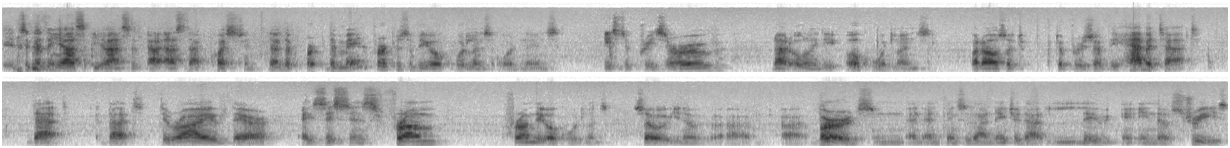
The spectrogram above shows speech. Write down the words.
it's a good thing you asked, you asked, uh, asked that question. The, the the main purpose of the Oak Woodlands Ordinance is to preserve not only the oak woodlands, but also to, to preserve the habitat that, that derive their existence from, from the oak woodlands. So, you know, uh, uh, birds and, and, and things of that nature that live in, in those trees.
